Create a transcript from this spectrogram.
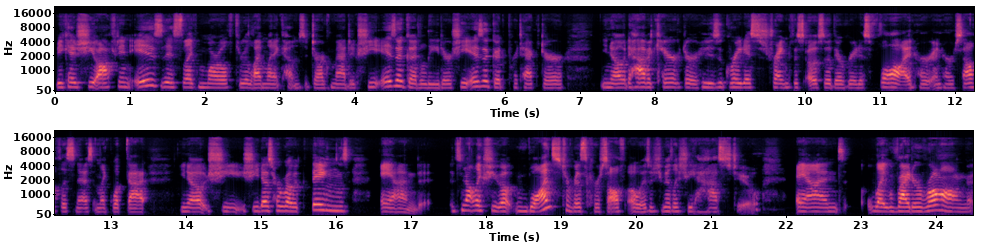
because she often is this like moral through line when it comes to dark magic. She is a good leader, she is a good protector you know to have a character whose greatest strength is also their greatest flaw in her in her selflessness and like what that you know she she does heroic things and it's not like she wants to risk herself always but she feels like she has to. And like right or wrong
